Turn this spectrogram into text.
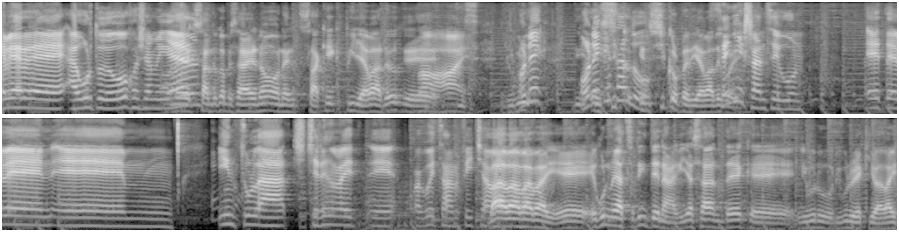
Xavier, eh, agurtu dugu, Jose Miguel. Honek zanduko bezala, no? Honek zakik pila bat, duk? eh, Bai. iz- liburu- Honek, di- honek enziklo- esan du. Enziklopedia bat, Zeinek esan zigun ETB-en eh, intzula txerrendura eh, bakoitzan fitxa Ba, ba, ba, bai, e, egun atzetik dena, gila e, liburu, liburu ereki bat, bai.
